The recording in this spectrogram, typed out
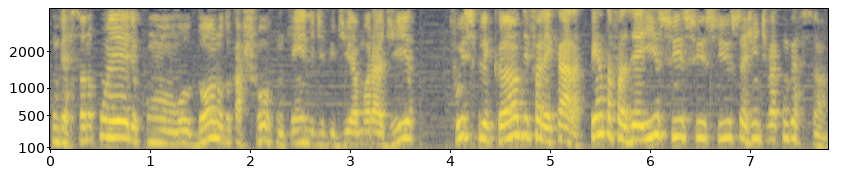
conversando com ele, com o dono do cachorro, com quem ele dividia a moradia. Fui explicando e falei, cara, tenta fazer isso, isso, isso, isso, e a gente vai conversando.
